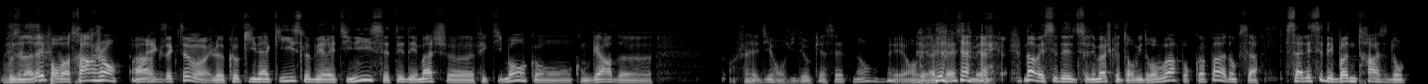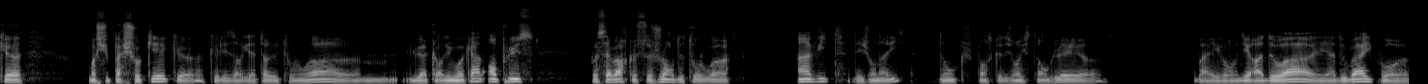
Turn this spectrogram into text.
vous en avez pour votre argent. Hein. Exactement. Le Kokinakis, le Berrettini, c'était des matchs euh, effectivement qu'on qu j'allais dire en vidéocassette, non, mais en VHS. mais non, mais c'est des, des, matchs que tu as envie de revoir, pourquoi pas. Donc ça, ça a laissé des bonnes traces. Donc euh, moi, je suis pas choqué que, que les organisateurs du tournoi euh, lui accordent une wildcard. En plus, il faut savoir que ce genre de tournoi invite des journalistes. Donc je pense que des journalistes anglais, euh, bah, ils vont venir à Doha et à Dubaï pour,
